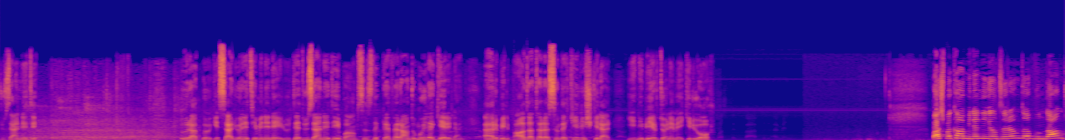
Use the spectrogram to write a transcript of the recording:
düzenledi. Irak bölgesel yönetiminin Eylül'de düzenlediği bağımsızlık referandumuyla gerilen Erbil-Bağdat arasındaki ilişkiler yeni bir döneme giriyor. Başbakan Binali Yıldırım da bundan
